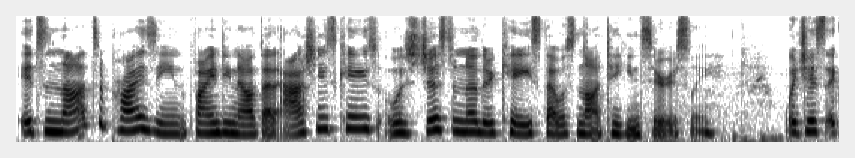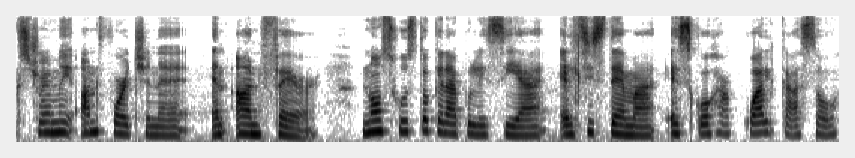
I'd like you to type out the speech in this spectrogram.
it's not surprising finding out that ashley's case was just another case that was not taken seriously which is extremely unfortunate and unfair. No es justo que la policía, el sistema, escoja cuál caso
